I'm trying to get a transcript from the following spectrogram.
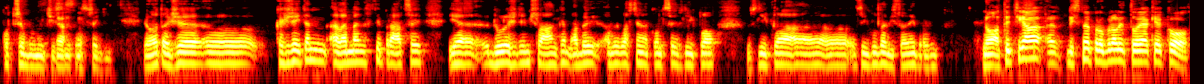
potřebuji mít čistý Jasně. prostředí. Jo, takže uh, každý ten element v té práci je důležitým článkem, aby, aby vlastně na konci vzniklo, vznikla, uh, vznikl ten výsledný produkt. No a teďka, když jsme probrali to, jak jako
